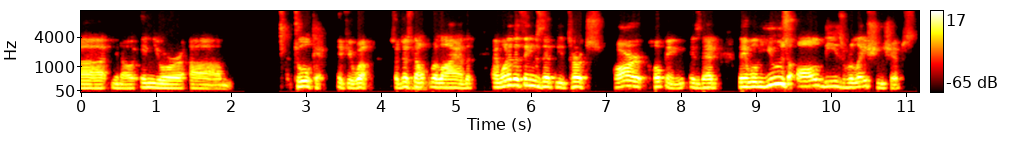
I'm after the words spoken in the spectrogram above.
uh, you know, in your um, toolkit, if you will. So just don't mm-hmm. rely on the. And one of the things that the Turks are hoping is that they will use all these relationships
